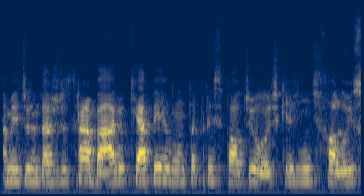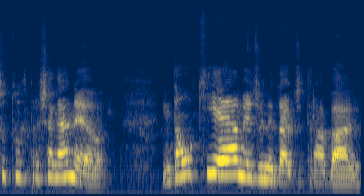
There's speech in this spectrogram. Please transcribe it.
a mediunidade do trabalho, que é a pergunta principal de hoje, que a gente falou isso tudo para chegar nela. Então, o que é a mediunidade de trabalho?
